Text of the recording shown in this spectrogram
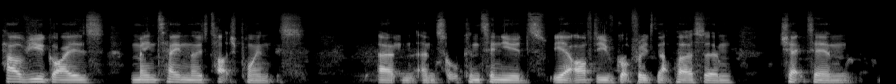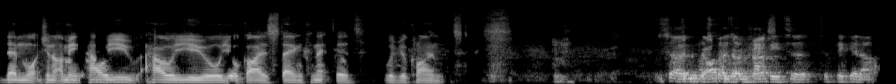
how have you guys maintained those touch points and and sort of continued? Yeah, after you've got through to that person, checked in, then what? Do you know what I mean? How are you how are you or your guys staying connected with your clients? So I suppose I'm happy to, to pick it up.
